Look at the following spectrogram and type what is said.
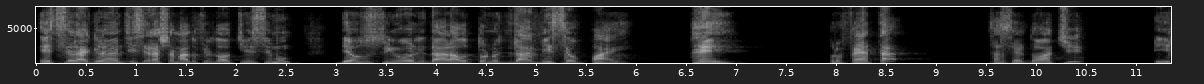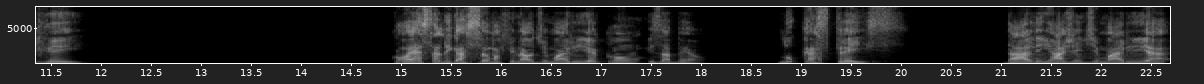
Este será grande e será chamado Filho do Altíssimo. Deus, o Senhor, lhe dará o trono de Davi, seu pai, rei, profeta sacerdote e rei. Qual é essa ligação, afinal, de Maria com Isabel? Lucas 3 dá a linhagem de Maria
